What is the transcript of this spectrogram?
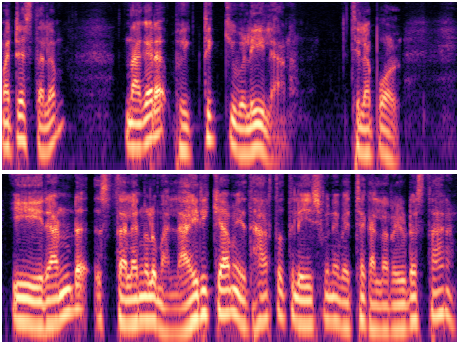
മറ്റേ സ്ഥലം നഗര ഭിക്തിക്ക് വെളിയിലാണ്. ചിലപ്പോൾ ഈ രണ്ട് സ്ഥലങ്ങളുമല്ലായിരിക്കാം യഥാർത്ഥത്തിൽ യേശുവിനെ വെച്ച കല്ലറയുടെ സ്ഥാനം.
